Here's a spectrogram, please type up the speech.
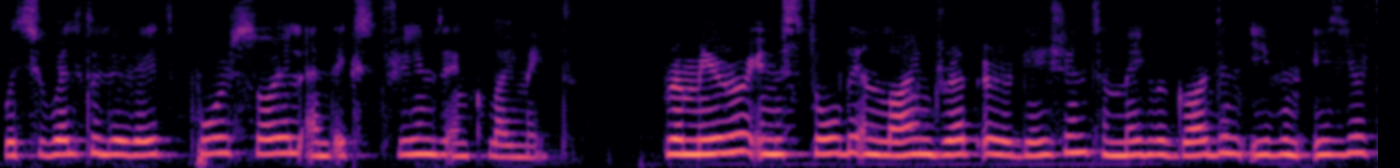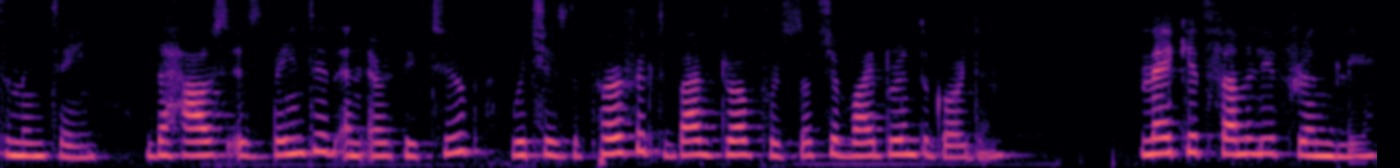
which will tolerate poor soil and extremes in climate. Romero installed inline drip irrigation to make the garden even easier to maintain. The house is painted an earthy taupe, which is the perfect backdrop for such a vibrant garden. Make it family friendly.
